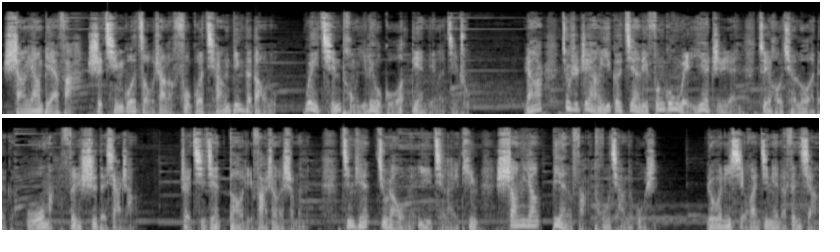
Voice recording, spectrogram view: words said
商鞅变法使秦国走上了富国强兵的道路，为秦统一六国奠定了基础。然而，就是这样一个建立丰功伟业之人，最后却落得个五马分尸的下场。这期间到底发生了什么呢？今天就让我们一起来听商鞅变法图强的故事。如果你喜欢今天的分享，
